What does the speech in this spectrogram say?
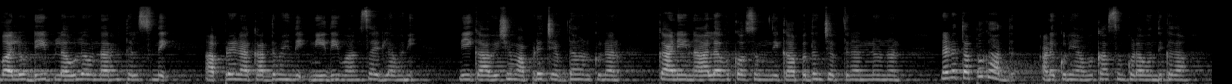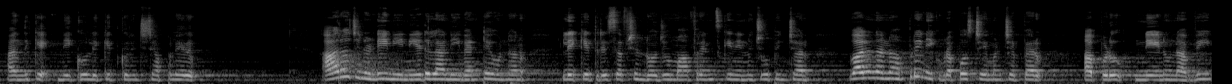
వాళ్ళు డీప్ లవ్లో ఉన్నారని తెలిసింది. అప్పుడే నాకు అర్థమైంది నీది వన్ సైడ్ లవ్ అని. నీకు ఆ విషయం అప్పుడే చెప్దాం అనుకున్నాను. కానీ నా లవ్ కోసం నీకు అబద్ధం చెప్తున్నాను నన్ను నన్ను తప్పుగా అర్థం అనుకునే అవకాశం కూడా ఉంది కదా. అందుకే నీకు లిఖిత్ గురించి చెప్పలేదు. ఆ రోజు నుండి నీ నీడలా నీ వెంటే ఉన్నాను. లిఖిత్ రిసెప్షన్ రోజు మా ఫ్రెండ్స్కి నిన్ను చూపించాను. వాళ్ళు నన్ను అప్పుడే నీకు ప్రపోజ్ చేయమని చెప్పారు. అప్పుడు నేను నవ్వి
